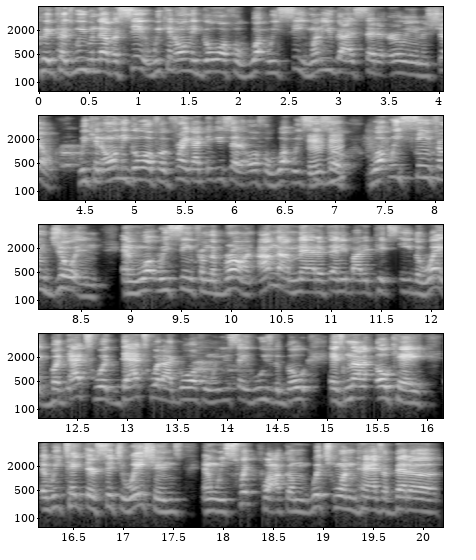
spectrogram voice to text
because we would never see it. We can only go off of what we see. One of you guys said it early in the show. We can only go off of Frank. I think you said it off of what we see. Mm-hmm. So what we seen from Jordan and what we seen from LeBron. I'm not mad if anybody picks either way, but that's what that's what I go off of when you say who's the goat. It's not okay if we take their situations and we switch them. Which one has a better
